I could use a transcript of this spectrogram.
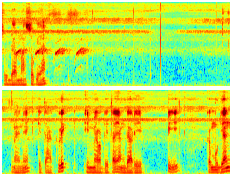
Sudah masuk ya. Nah ini kita klik email kita yang dari P. Kemudian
